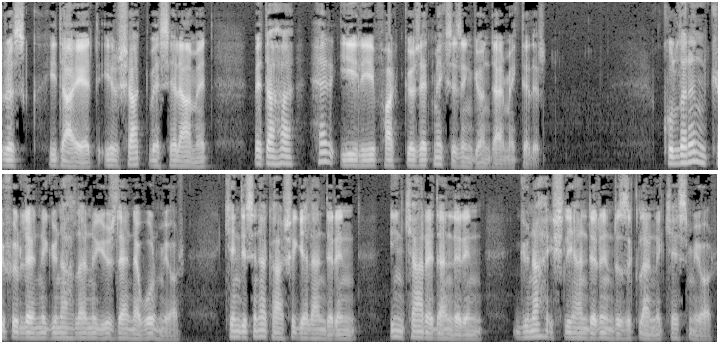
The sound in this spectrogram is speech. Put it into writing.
rızk, hidayet, irşat ve selamet ve daha her iyiliği fark gözetmeksizin göndermektedir. Kulların küfürlerini, günahlarını yüzlerine vurmuyor. Kendisine karşı gelenlerin, inkar edenlerin, günah işleyenlerin rızıklarını kesmiyor.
